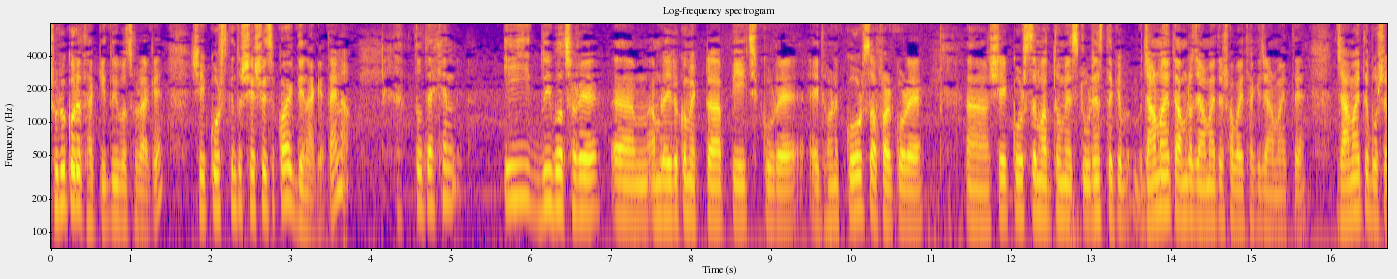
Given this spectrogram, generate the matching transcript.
শুরু করে থাকি দুই বছর আগে, সেই কোর্স কিন্তু শেষ হয়েছে কয়েকদিন আগে, তাই না? তো দেখেন, এই দুই বছরে আমরা এরকম একটা পেজ করে, এই ধরনের কোর্স অফার করে সেই কোর্সের মাধ্যমে স্টুডেন্টস থেকে জার্মানিতে আমরা জার্মানিতে সবাই থাকি জার্মানিতে জার্মানিতে বসে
